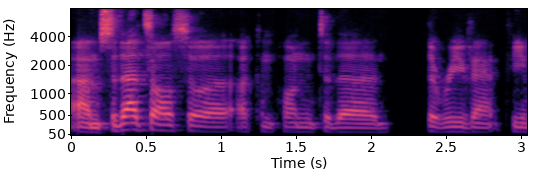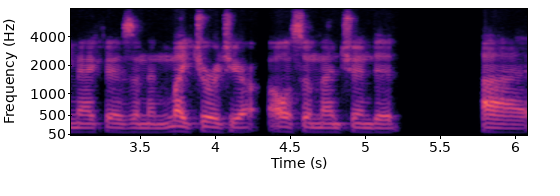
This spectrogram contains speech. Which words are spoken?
Um, so that's also a, a, component to the the revamp fee mechanism, and like Djordje also mentioned, it uh,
